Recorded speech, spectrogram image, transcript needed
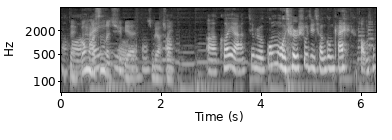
然对后公募和私募的区别是不是要说一啊啊，可以啊，就是公募就是数据全公开，好吗？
